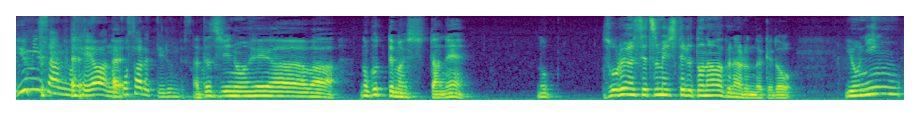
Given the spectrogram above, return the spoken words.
由美さんの部屋は残されているんですか、私の部屋は残ってましたね。のそれは説明してると長くなるんだけど4人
